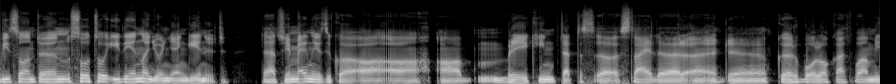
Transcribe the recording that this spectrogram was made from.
Viszont Szótó idén nagyon gyengén üt. Tehát, hogy megnézzük a, a, a, a breaking, tehát a slider curveballokat, valami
